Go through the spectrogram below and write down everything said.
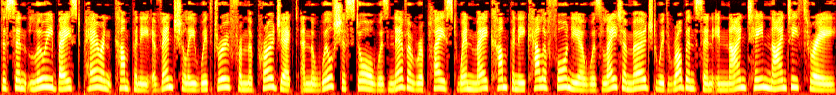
The St. Louis-based parent company eventually withdrew from the project and the Wilshire store was never replaced when May Company California was later merged with Robinson in 1993.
